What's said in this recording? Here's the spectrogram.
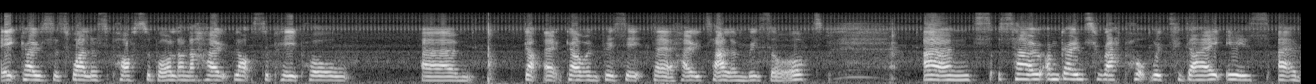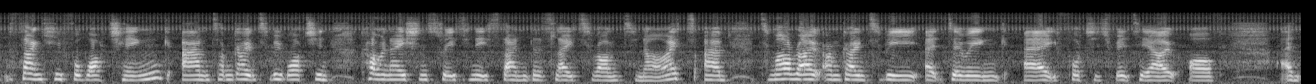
it goes as well as possible and I hope lots of people um, go, uh, go and visit their hotel and resort. And so I'm going to wrap up with today is um, thank you for watching and I'm going to be watching Coronation Street and EastEnders later on tonight. Um, tomorrow I'm going to be uh, doing a footage video of an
